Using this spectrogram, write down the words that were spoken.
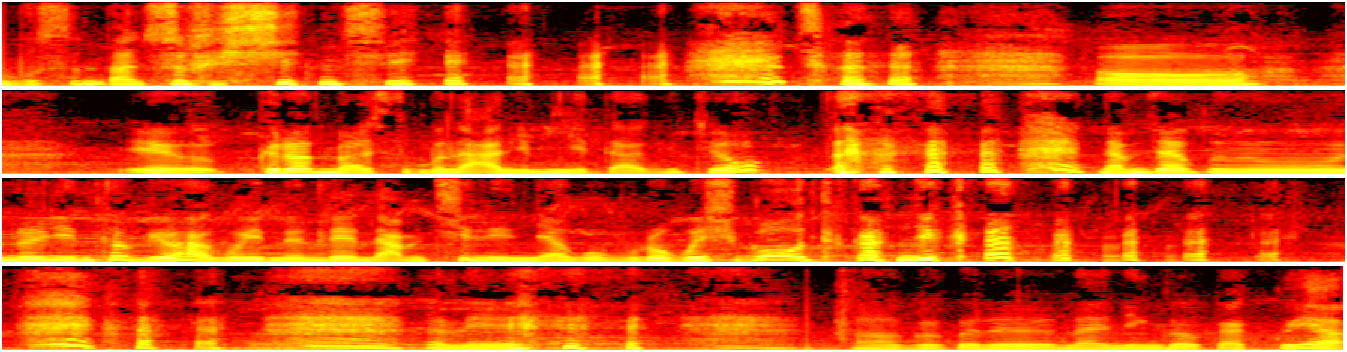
무슨 말씀이신지. 저는, 어, 예, 그런 말씀은 아닙니다. 그죠? 남자분을 인터뷰하고 있는데 남친 있냐고 물어보시면 어떡합니까? 네. 어, 그거는 아닌 것 같고요.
